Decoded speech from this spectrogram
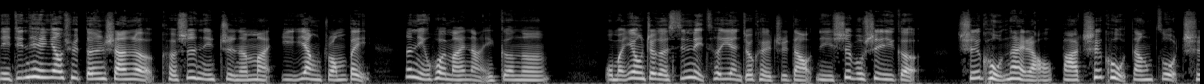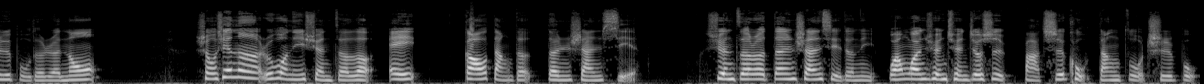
你今天要去登山了，可是你只能买一样装备，那你会买哪一个呢？我们用这个心理测验就可以知道你是不是一个吃苦耐劳、把吃苦当做吃补的人哦。首先呢，如果你选择了 A 高档的登山鞋，选择了登山鞋的你，完完全全就是把吃苦当做吃补，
